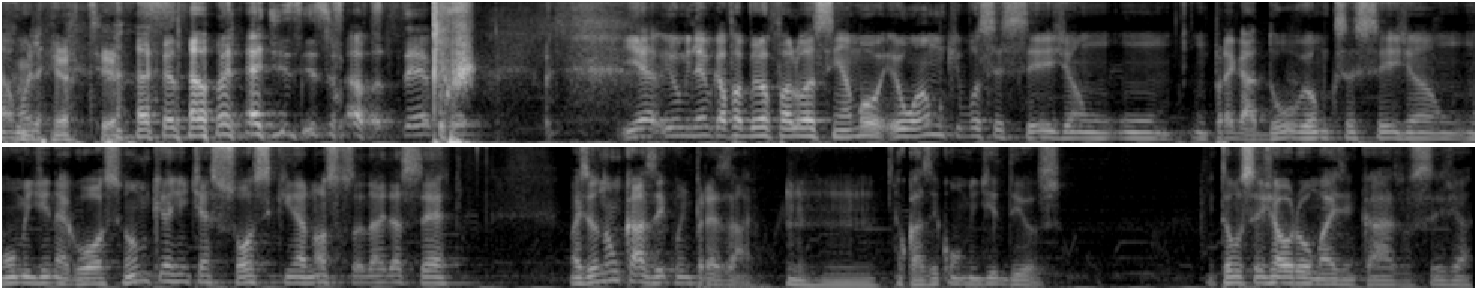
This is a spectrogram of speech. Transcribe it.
A mulher, Meu Deus. a mulher disse isso pra você. E eu eu me lembro que a Fabiola falou assim, amor, eu amo que você seja um, um, um pregador, eu amo que você seja um homem de negócio, eu amo que a gente é sócio, que a nossa sociedade dá certo. Mas eu não casei com um empresário. Uhum. Eu casei com um homem de Deus. Então você já orou mais em casa, você já.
